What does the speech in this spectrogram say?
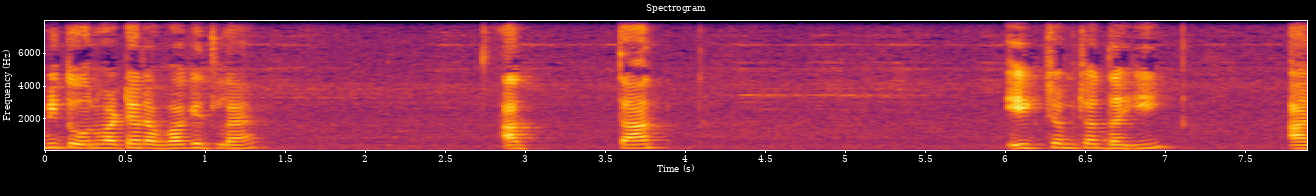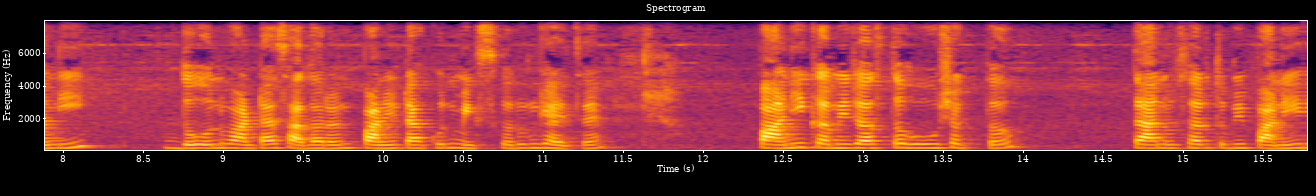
मी दोन वाट्या रवा घेतला आहे आत्ता एक चमचा दही आणि दोन वाट्या साधारण पाणी टाकून मिक्स करून घ्यायचं आहे पाणी कमी जास्त होऊ शकतं. त्यानुसार तुम्ही पाणी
